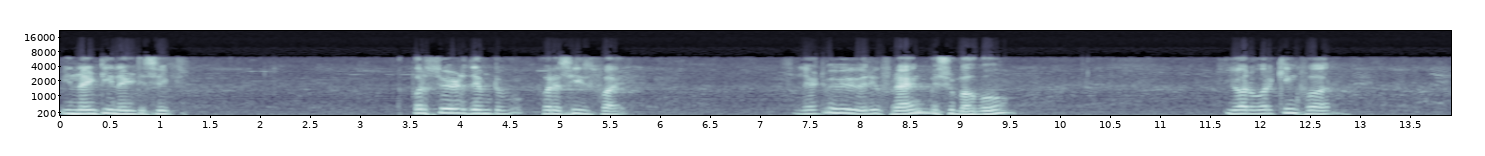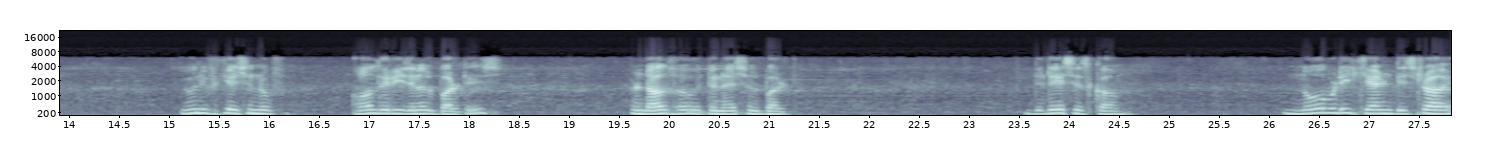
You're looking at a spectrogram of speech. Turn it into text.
in 1996. Persuaded them to for a ceasefire. Let me be very frank, Mr. Babu. You are working for unification of all the regional parties and also with the national party. The days has come. Nobody can destroy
